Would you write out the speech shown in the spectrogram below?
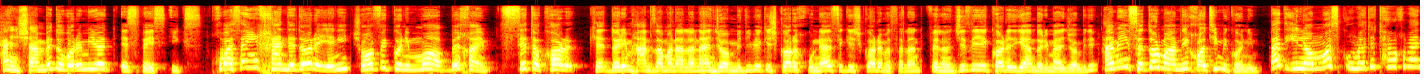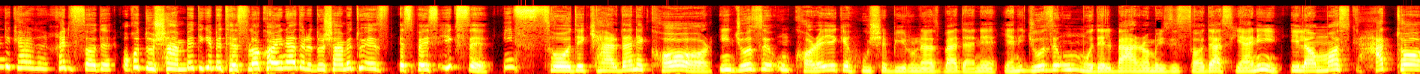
پنجشنبه دوباره میاد اسپیس ایکس. خب اصلا این خنده داره. یعنی شما فکر کنیم ما بخوایم سه تا کار که داریم همزمان الان انجام میدیم یکیش کار خونه است یکیش کار مثلا فلان چیزی یک کار دیگه هم داریم انجام میدیم. همه این سه با هم قاطی می‌کنیم. بعد ایلان ماسک اومده طبقه بندی کرده. خیلی ساده. آقا دوشنبه دیگه به تسلا کاری نداره. دوشنبه تو اسپیس ایکسه این ساده کردن کار این جزء اون کارهاییه که هوش بیرون از بدنه یعنی جزء اون مدل برنامه‌ریزی ساده است. یعنی ایلان ماسک حتی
